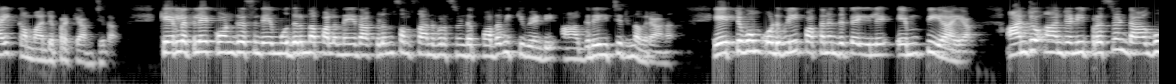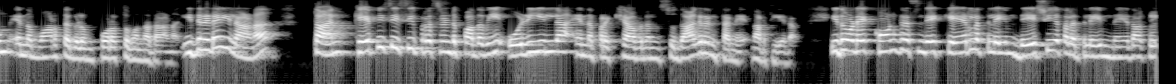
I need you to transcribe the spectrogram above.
ഹൈക്കമാൻഡ് പ്രഖ്യാപിച്ചത്. കേരളത്തിലെ കോൺഗ്രസിന്റെ മുതിർന്ന പല നേതാക്കളും സംസ്ഥാന പ്രസിഡന്റ് പദവിക്ക് വേണ്ടി ആഗ്രഹിച്ചിരുന്നവരാണ്. ഏറ്റവും ഒടുവിൽ പത്തനംതിട്ടയിലെ എം ആയ ആന്റോ ആന്റണി പ്രസിഡന്റ് ആകും എന്ന വാർത്തകളും പുറത്തു വന്നതാണ്. ഇതിനിടയിലാണ് താൻ K P C C president പദവി ഒഴിയില്ല എന്ന പ്രഖ്യാപനം സുധാകരൻ തന്നെ നടത്തിയത്. ഇതോടെ കോൺഗ്രസിന്റെ കേരളത്തിലെയും ദേശീയ തലത്തിലെയും നേതാക്കൾ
